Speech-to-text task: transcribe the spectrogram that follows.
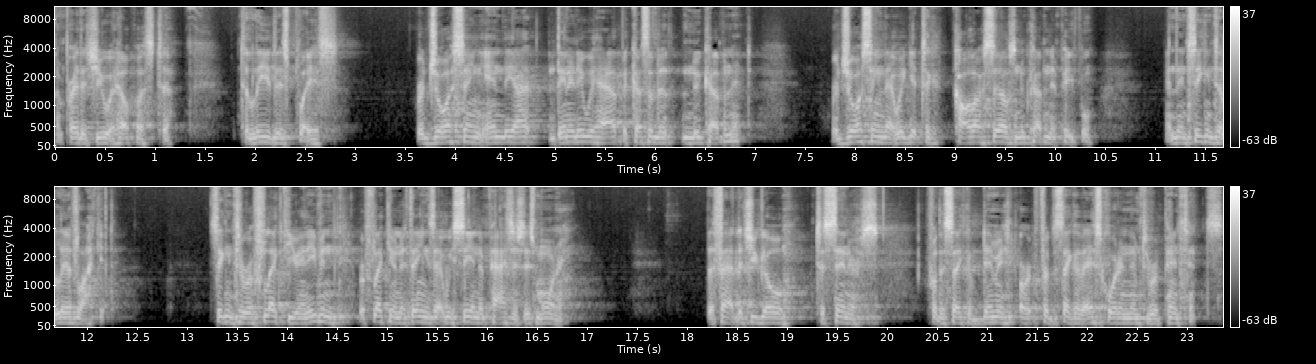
I pray that you would help us to to leave this place rejoicing in the identity we have because of the new covenant, rejoicing that we get to call ourselves new covenant people, and then seeking to live like it, seeking to reflect you, and even reflect you in the things that we see in the passage this morning. The fact that you go to sinners for the sake of dem- or for the sake of escorting them to repentance.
